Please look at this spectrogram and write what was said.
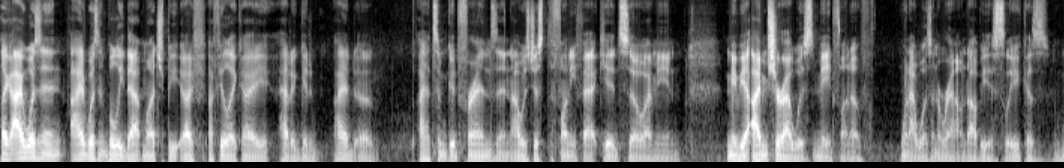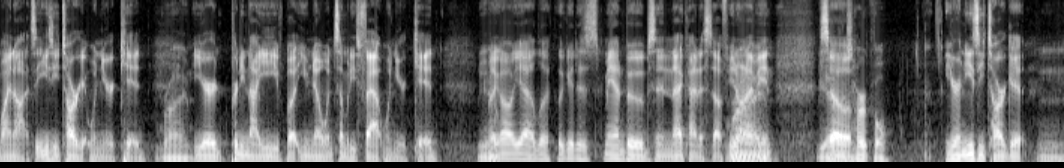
Like I wasn't I wasn't bullied that much be I, f- I feel like I had a good I had uh, I had some good friends and I was just the funny fat kid, so I mean, maybe I'm sure I was made fun of when I wasn't around obviously cuz why not? It's an easy target when you're a kid. Right. You're pretty naive, but you know when somebody's fat when you're a kid. Yeah. Like, oh yeah, look, look at his man boobs and that kind of stuff. You know what I Right. mean? yeah, so- it's hurtful. You're an easy target. Mm.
